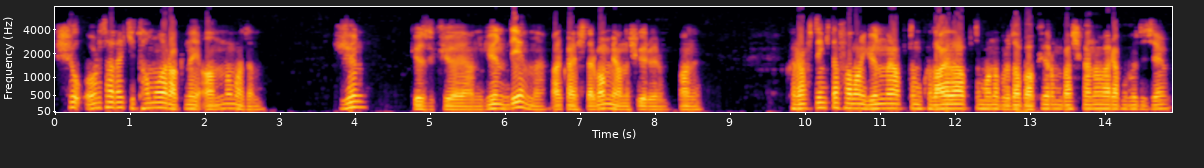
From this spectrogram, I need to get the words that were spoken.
Şu ortadaki tam olarak ne anlamadım. Yün gözüküyor yani. Yün değil mi? Arkadaşlar ben mi yanlış görüyorum? Hani Crafting'de falan yünle yaptım, klavye yaptım. Hani burada bakıyorum başka ne var yapabileceğim.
